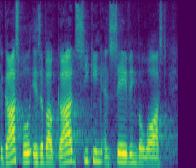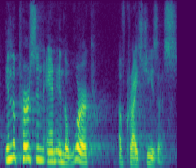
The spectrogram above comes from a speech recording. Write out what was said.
The gospel is about God seeking and saving the lost in the person and in the work of Christ Jesus.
